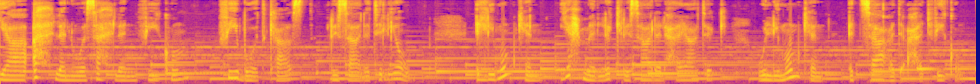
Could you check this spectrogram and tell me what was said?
يا أهلا وسهلا فيكم في بودكاست رسالة اليوم. اللي ممكن يحمل لك رسالة لحياتك واللي ممكن تساعد أحد فيكم.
